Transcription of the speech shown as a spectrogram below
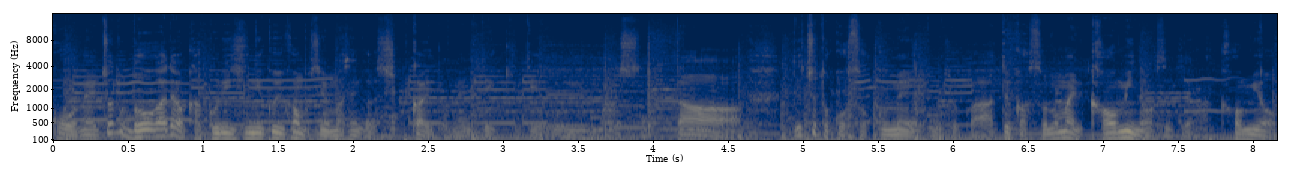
構ね、ちょっと動画では確認しにくいかもしれませんけど、しっかりとね、できておりました。で、ちょっとこう側面いきましょうか。あ、というかその前に顔見の忘れてたな。顔見を。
